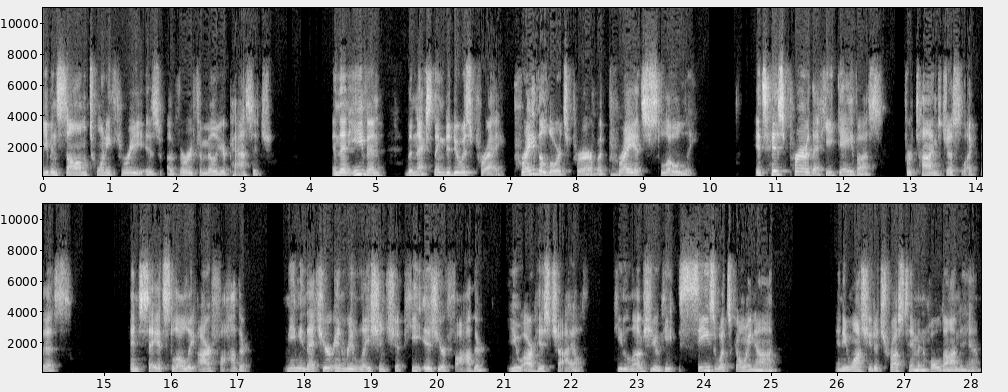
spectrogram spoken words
Even Psalm 23 is a very familiar passage. And then, even the next thing to do is pray. Pray the Lord's Prayer, but mm. pray it slowly. It's His prayer that He gave us for times just like this. And say it slowly Our Father, meaning that you're in relationship. He is your Father, you are His child. He loves you, He sees what's going on, and He wants you to trust Him and hold on to Him.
